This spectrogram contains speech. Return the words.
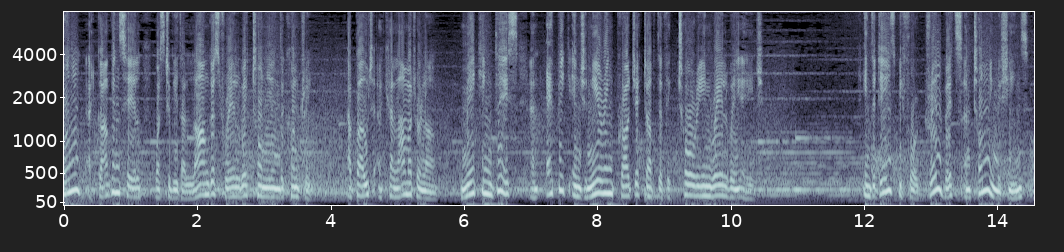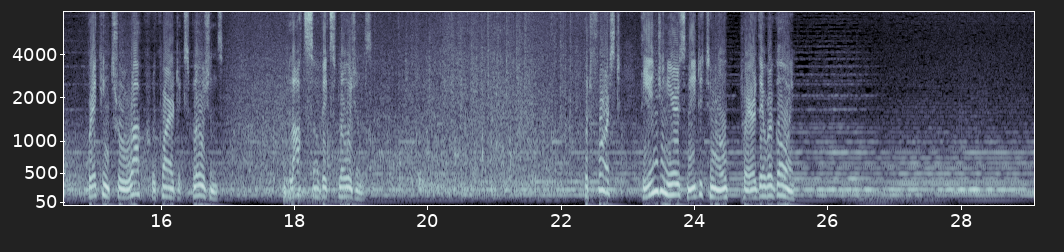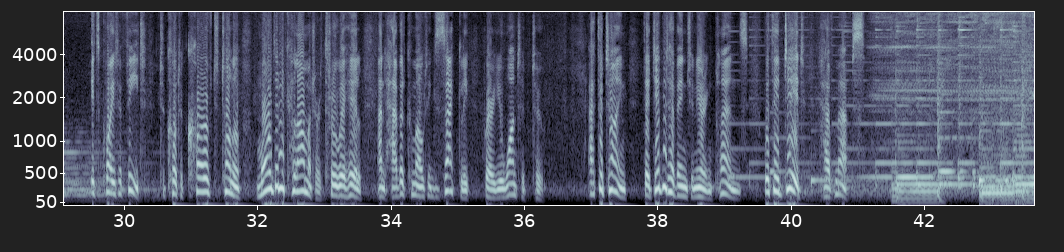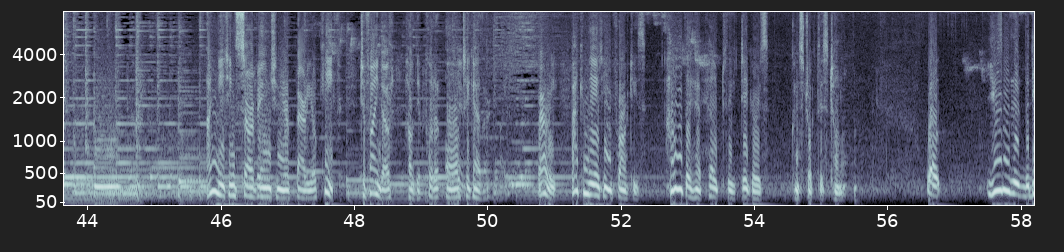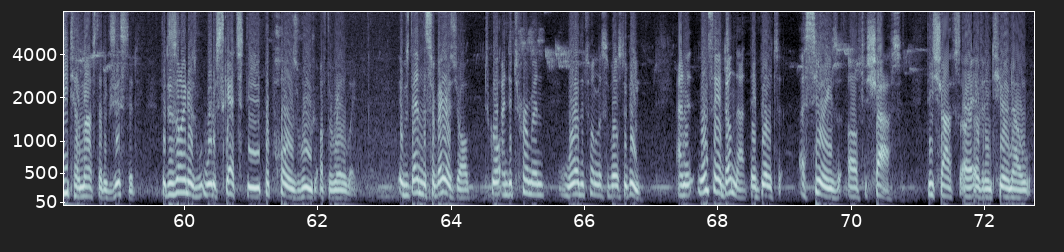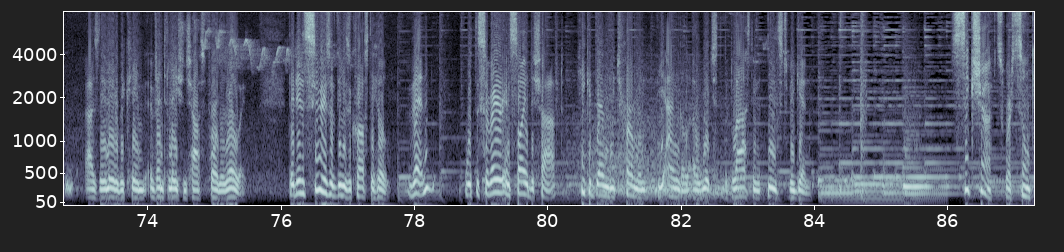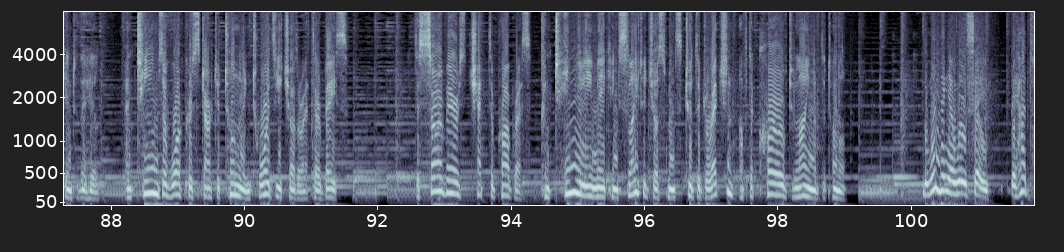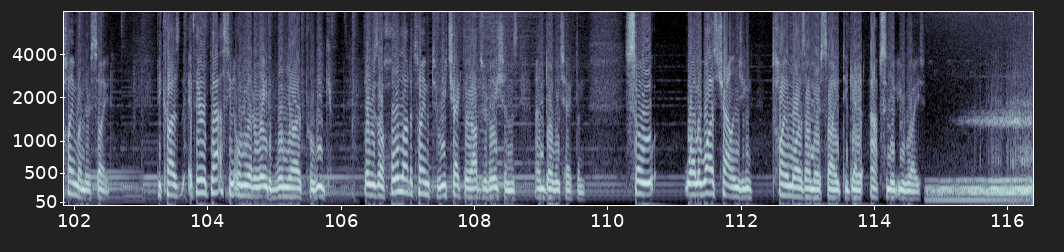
tunnel at Goggins Hill was to be the longest railway tunnel in the country, about a kilometre long, making this an epic engineering project of the Victorian railway age. In the days before drill bits and tunnelling machines, breaking through rock required explosions. Lots of explosions. But first, the engineers needed to know where they were going. It's quite a feat to cut a curved tunnel more than a kilometre through a hill and have it come out exactly where you want it to. At the time, they didn't have engineering plans, but they did have maps. I'm meeting survey engineer Barry O'Keeffe to find out how they put it all together. Barry, back in the 1840s, how they have helped the diggers construct this tunnel? Well, using the, the detailed maps that existed, the designers would have sketched the proposed route of the railway. It was then the surveyor's job to go and determine where the tunnel is supposed to be. And it, once they had done that, they built a series of shafts. These shafts are evident here now as they later became ventilation shafts for the railway. They did a series of these across the hill. Then, with the surveyor inside the shaft, he could then determine the angle at which the blasting needs to begin. Shafts were sunk into the hill and teams of workers started tunnelling towards each other at their base. The surveyors checked the progress, continually making slight adjustments to the direction of the curved line of the tunnel. The one thing I will say, they had time on their side. Because if they were blasting only at a rate of one yard per week, there was a whole lot of time to recheck their observations and double check them. So, while it was challenging, time was on their side to get it absolutely right.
